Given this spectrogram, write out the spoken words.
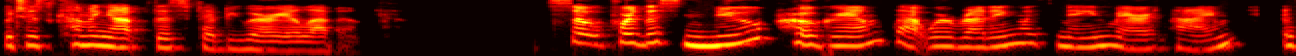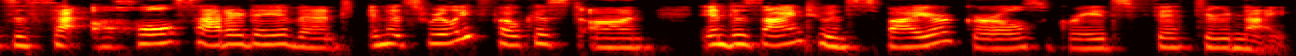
which is coming up this February 11th. So for this new program that we're running with Maine Maritime, it's a, sa- a whole Saturday event and it's really focused on and designed to inspire girls grades fifth through ninth.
